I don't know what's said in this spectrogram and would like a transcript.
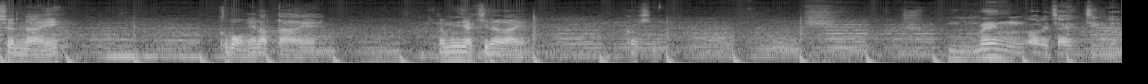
เชิญไหน ก็บอกให้หลับตาไง แล้วมึงอยากคิดอะไร ก็คิดมึงแม่งเอาแต่ใจจริงๆเลย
